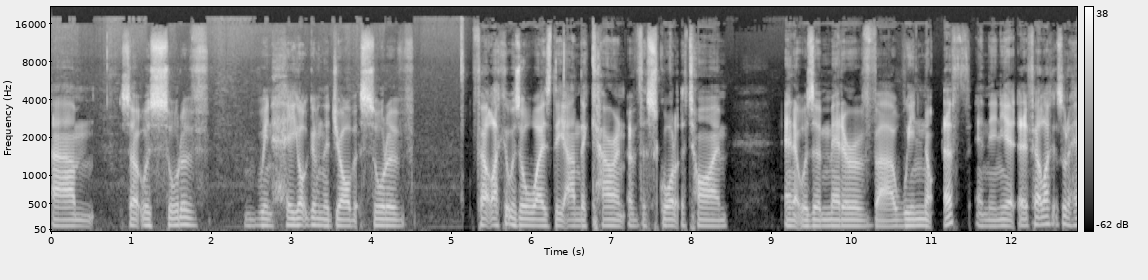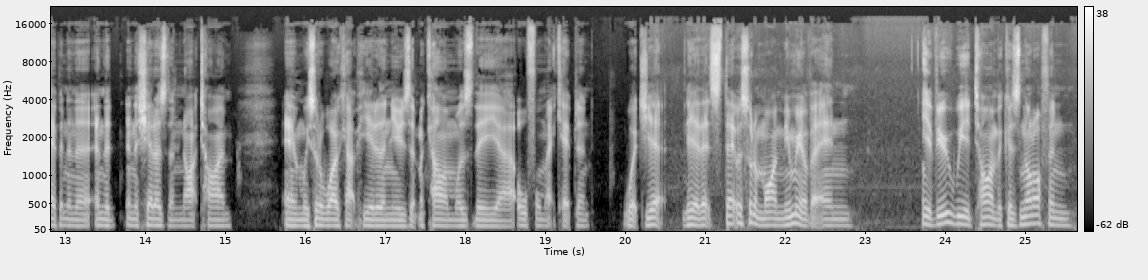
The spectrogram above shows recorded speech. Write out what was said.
Um, so it was sort of when he got given the job, it sort of felt like it was always the undercurrent of the squad at the time, and it was a matter of uh, when, not if. And then yeah, it felt like it sort of happened in the in the in the shadows of the night time, and we sort of woke up here to the news that McCullum was the uh, all format captain. Which yeah, yeah, that's that was sort of my memory of it, and yeah, very weird time because not often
